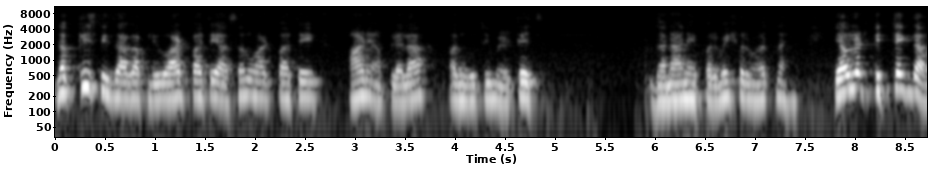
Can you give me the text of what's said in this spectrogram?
नक्कीच ती जाग आपली वाट पाहते आसन वाट पाहते आणि आपल्याला अनुभूती मिळतेच. धनाने परमेश्वर मिळत नाही. याउलट कित्येकदा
